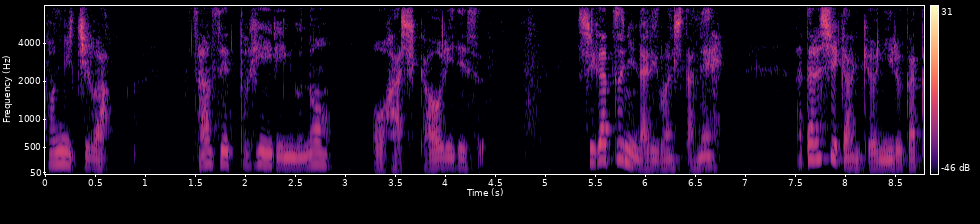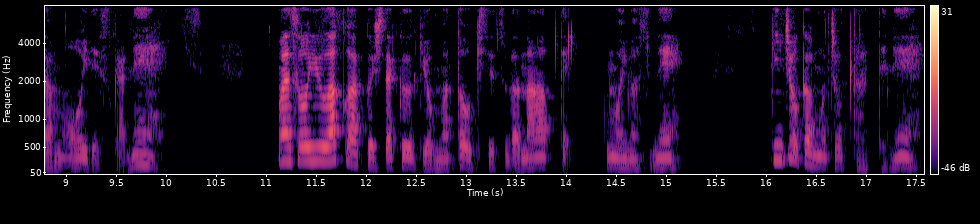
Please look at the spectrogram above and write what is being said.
こんにちは。サンセットヒーリングの大橋香織です。4月になりましたね。新しい環境にいる方も多いですかね。まあそういうワクワクした空気をまとう季節だなって思いますね。緊張感もちょっとあってね。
